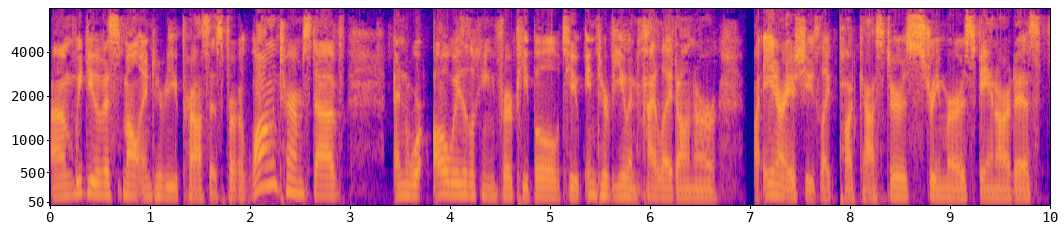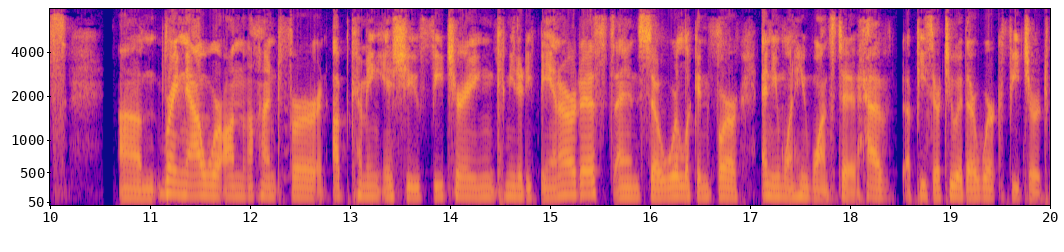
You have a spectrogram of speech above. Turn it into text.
Um, we do have a small interview process for long-term stuff, and we're always looking for people to interview and highlight on our in our issues, like podcasters, streamers, fan artists. Um, right now, we're on the hunt for an upcoming issue featuring community fan artists, and so we're looking for anyone who wants to have a piece or two of their work featured.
